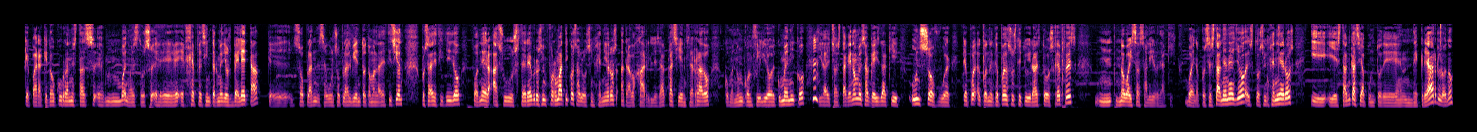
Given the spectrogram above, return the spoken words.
que para que no ocurran estas, eh, bueno, estos eh, jefes intermedios veleta, que soplan, según sopla el viento, toman la decisión, pues ha decidido poner a sus cerebros informáticos, a los ingenieros, a trabajar y les ha casi encerrado como en un concilio ecuménico y le ha dicho, hasta que no me saquéis de aquí un software que con el que pueda sustituir a estos jefes, mm, no vais a salir de aquí. Bueno, pues están en ello estos ingenieros y, y están casi a punto de, crearlo, ¿no?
